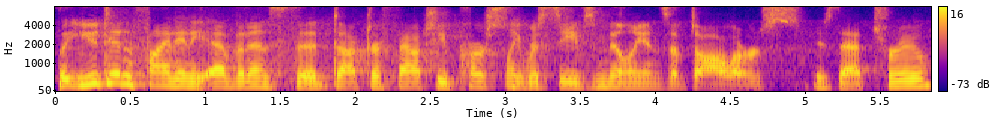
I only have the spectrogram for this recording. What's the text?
But you didn't find any evidence that Dr. Fauci personally receives millions of dollars. Is that true?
